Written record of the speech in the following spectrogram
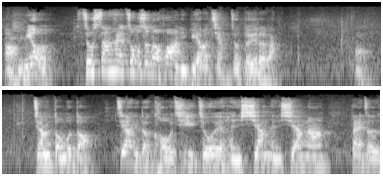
啊，没有就伤害众生的话，你不要讲就对了啦，哦，这样懂不懂？这样你的口气就会很香很香啊，带着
